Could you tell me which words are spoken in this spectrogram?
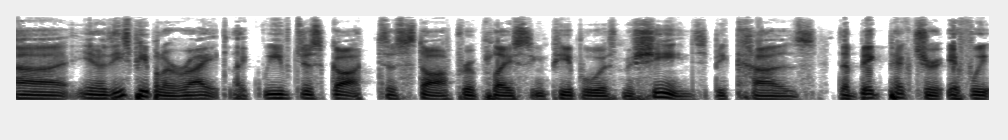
uh, you know, these people are right. Like we've just got to stop replacing people with machines because the big picture, if we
